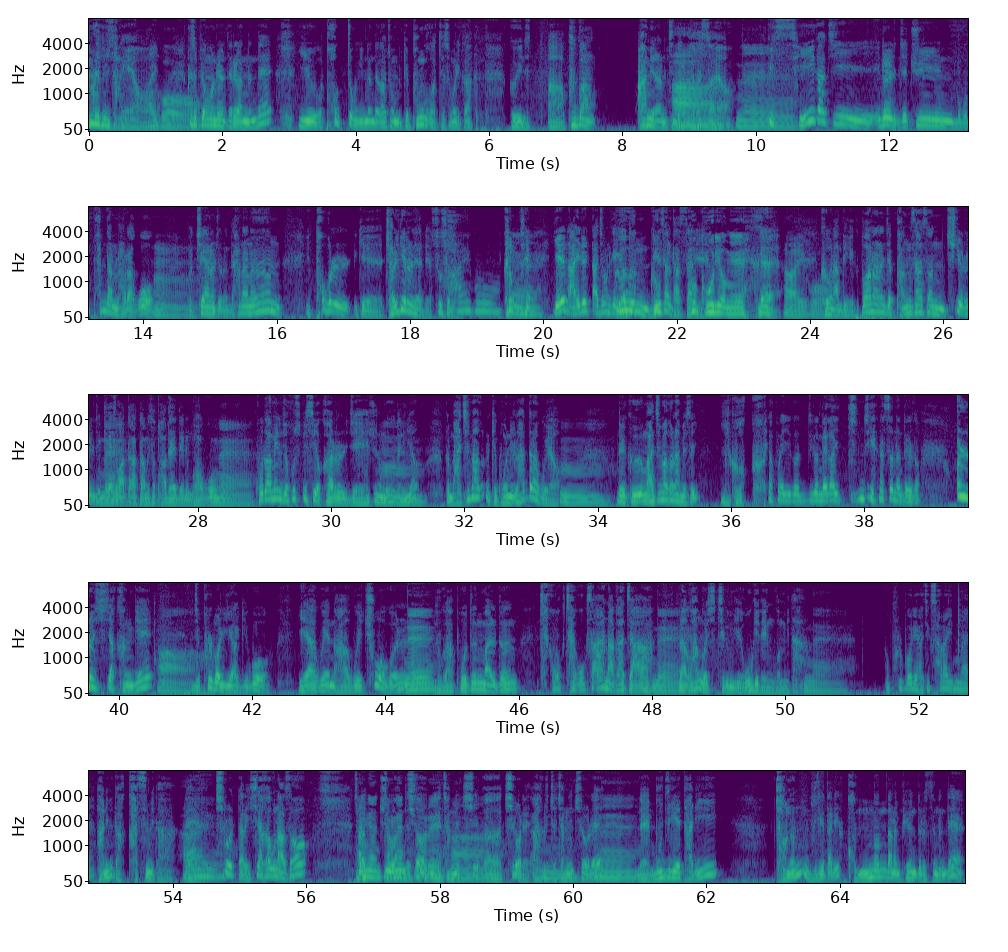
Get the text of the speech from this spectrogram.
아무래도 이상해요. 아이고. 그래서 병원에 데려갔는데 이 턱 쪽 있는 데가 좀 이렇게 분 것 같아서 보니까 그게 이제 아, 구강 암이라는 진단을 아, 받았어요. 네. 그세 가지를 이제 주인 보고 판단을 하라고 음. 어, 제안을 줬는데 하나는 이 턱을 이렇게 절개를 해야 돼요 수술을. 아이고. 그럼 네. 이제 얘 나이를 따져보니까 여든 네살 다섯 살이에요. 그 고령에. 네. 아이고. 그건 안 되겠고 또 하나는 이제 방사선 치료를 이제 네. 계속 왔다 갔다 하면서 받아야 되는 거하고 네. 그다음에 이제 호스피스 역할을 이제 해주는 음. 거거든요. 그 마지막을 이렇게 권유를 하더라고요. 음. 근데 그 마지막을 하면서 이거 큰일 났구나 이거 이거 내가 진지게 해놨었는데 그래서 얼른 시작한 게 아. 이제 풀벌 이야기고 얘하고의 나하고의 추억을 네. 누가 보든 말든 차곡차곡 쌓아 나가자라고 네. 한 것이 지금 이제 오게 된 겁니다. 네. 그 풀벌이 아직 살아 있나요? 아닙니다. 같습니다. 네. 아유. 7월 달에 시작하고 나서 작년- 작년 돼서 7월에? 네, 작년 아. 치, 어, 7월에 아 그렇죠. 작년 7월에 네. 네, 무지개 다리 저는 무지개 다리 건넌다는 표현들을 쓰는데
